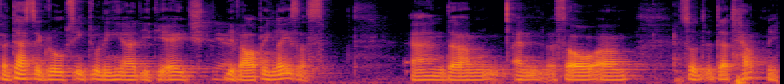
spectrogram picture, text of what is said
fantastic groups, including here at ETH, Yeah. developing lasers, and um, and so um, So th- that helped me,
